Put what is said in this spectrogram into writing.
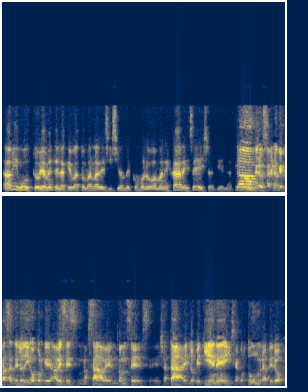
a mi gusto, obviamente la que va a tomar la decisión de cómo lo va a manejar es ella. Que la no, pero ¿sabes lo que pasa? Te lo digo porque a veces no sabe, entonces eh, ya está, es lo que tiene y se acostumbra, pero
